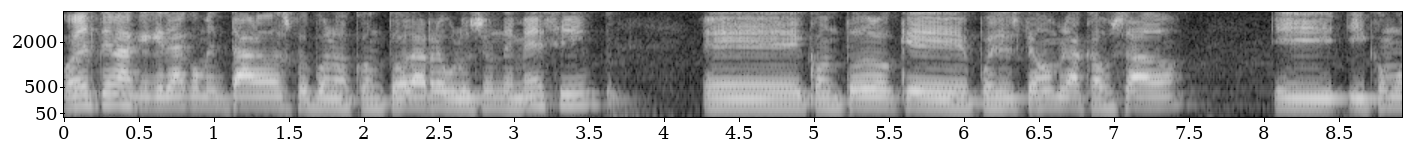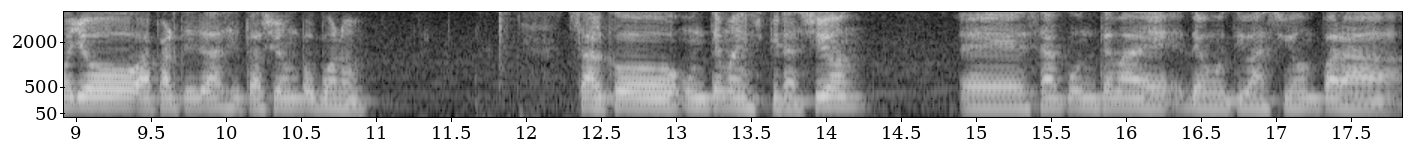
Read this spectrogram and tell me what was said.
Hoy el tema que quería comentaros, pues bueno, con toda la revolución de Messi, eh, con todo lo que pues este hombre ha causado y, y cómo yo a partir de la situación, pues bueno, saco un tema de inspiración, eh, saco un tema de, de motivación para,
